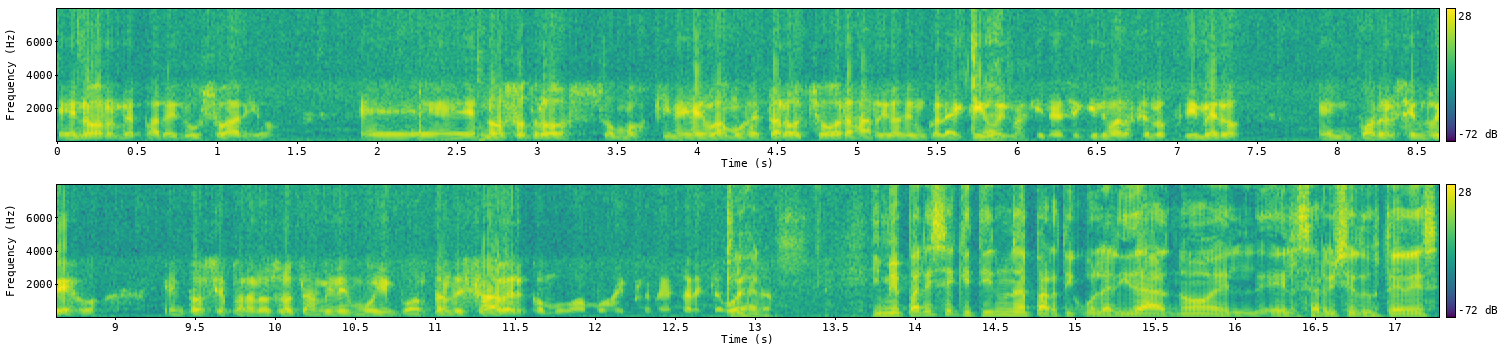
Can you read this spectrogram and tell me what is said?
enorme para el usuario. Eh, nosotros somos quienes vamos a estar ocho horas arriba de un colectivo, imagínense quiénes van a ser los primeros en ponerse en riesgo. Entonces para nosotros también es muy importante saber cómo vamos a implementar esta vuelta. Claro. Y me parece que tiene una particularidad, ¿no? El, el servicio de ustedes,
